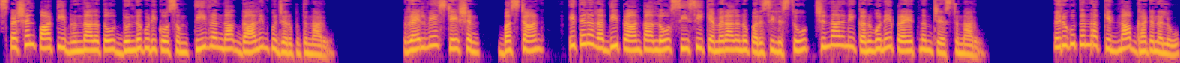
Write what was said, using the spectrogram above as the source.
స్పెషల్ పార్టీ బృందాలతో దుండగుడి కోసం తీవ్రంగా గాలింపు జరుపుతున్నారు. రైల్వే స్టేషన్ బస్టాండ్ ఇతర రద్దీ ప్రాంతాల్లో సీసీ కెమెరాలను పరిశీలిస్తూ చిన్నారిని కనుగొనే ప్రయత్నం చేస్తున్నారు. పెరుగుతున్న కిడ్నాప్ ఘటనలు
